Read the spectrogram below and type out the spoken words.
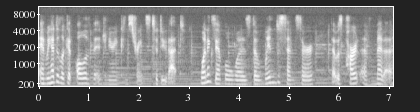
And we had to look at all of the engineering constraints to do that. One example was the wind sensor that was part of MEDA,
